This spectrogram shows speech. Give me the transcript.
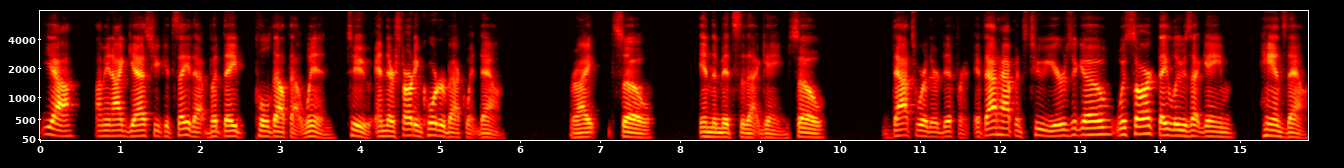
Yeah. I mean, I guess you could say that, but they pulled out that win too. And their starting quarterback went down. Right. So in the midst of that game. So that's where they're different. If that happens two years ago with Sark, they lose that game hands down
